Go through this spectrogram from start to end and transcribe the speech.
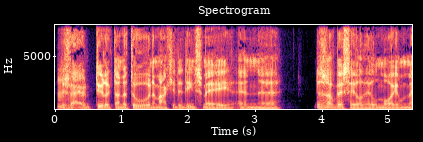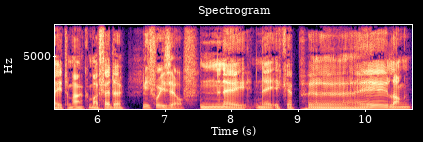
Dus Mhm. wij natuurlijk daar naartoe en dan maak je de dienst mee. En eh dat is ook best heel, heel mooi om mee te maken. Maar verder, Niet voor jezelf. nee, nee. Ik heb eh, heel lang,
